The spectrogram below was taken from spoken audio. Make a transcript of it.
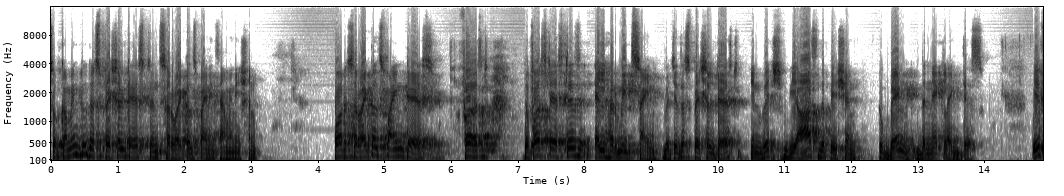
So coming to the special test in cervical spine examination. For cervical spine test, first, the first test is Lhermitte sign, which is a special test in which we ask the patient to bend the neck like this. If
